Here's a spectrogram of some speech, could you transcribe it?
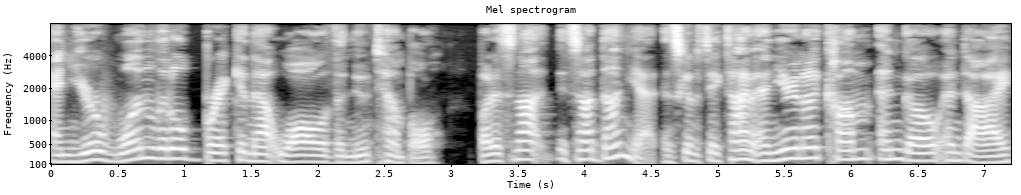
and you're one little brick in that wall of the new temple, but it's not it's not done yet. It's going to take time and you're going to come and go and die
